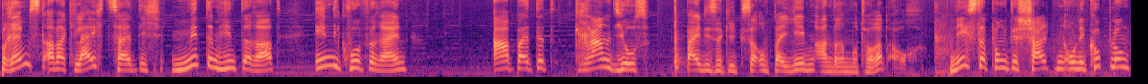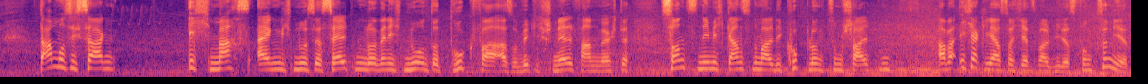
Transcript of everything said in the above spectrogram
bremst aber gleichzeitig mit dem Hinterrad in die Kurve rein, arbeitet grandios bei dieser Gixxer und bei jedem anderen Motorrad auch. Nächster Punkt ist Schalten ohne Kupplung. Da muss ich sagen, ich mache es eigentlich nur sehr selten oder wenn ich nur unter Druck fahre, also wirklich schnell fahren möchte. Sonst nehme ich ganz normal die Kupplung zum Schalten. Aber ich erkläre es euch jetzt mal, wie das funktioniert.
